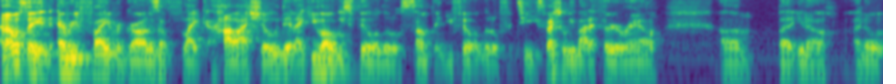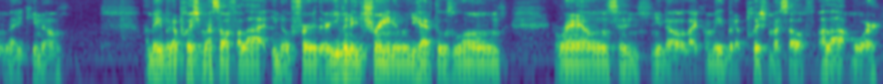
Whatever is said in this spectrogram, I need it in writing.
and I would say in every fight, regardless of like how I showed it, like you always feel a little something. You feel a little fatigue, especially by the third round. Um, but you know, I don't like, you know, I'm able to push myself a lot, you know, further. Even in training, when you have those long rounds, and you know, like I'm able to push myself a lot more.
